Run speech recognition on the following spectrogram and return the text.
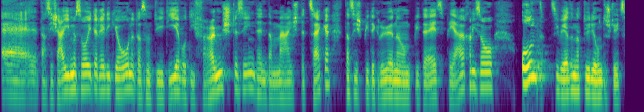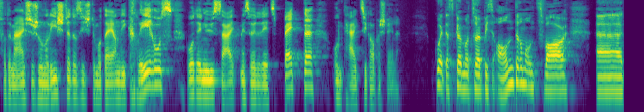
äh, das ist auch immer so in den Religionen, dass natürlich die, die die Frömmsten sind, haben am meisten zu sagen. Das ist bei den Grünen und bei der SP auch ein bisschen so. Und sie werden natürlich unterstützt von den meisten Journalisten. Das ist der moderne Klerus, der dann uns sagt, wir sollen jetzt betten und die Heizung abstellen. Gut, jetzt gehen wir zu etwas anderem, und zwar äh,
